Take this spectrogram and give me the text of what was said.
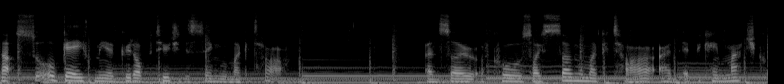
That sort of gave me a good opportunity to sing with my guitar. And so, of course, I sung with my guitar and it became magical.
